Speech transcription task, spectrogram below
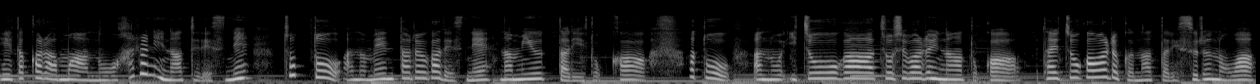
ね、だからまああの春になってですねちょっとあのメンタルがですね波打ったりとかあとあの胃腸が調子悪いなとか体調が悪くなったりするのは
